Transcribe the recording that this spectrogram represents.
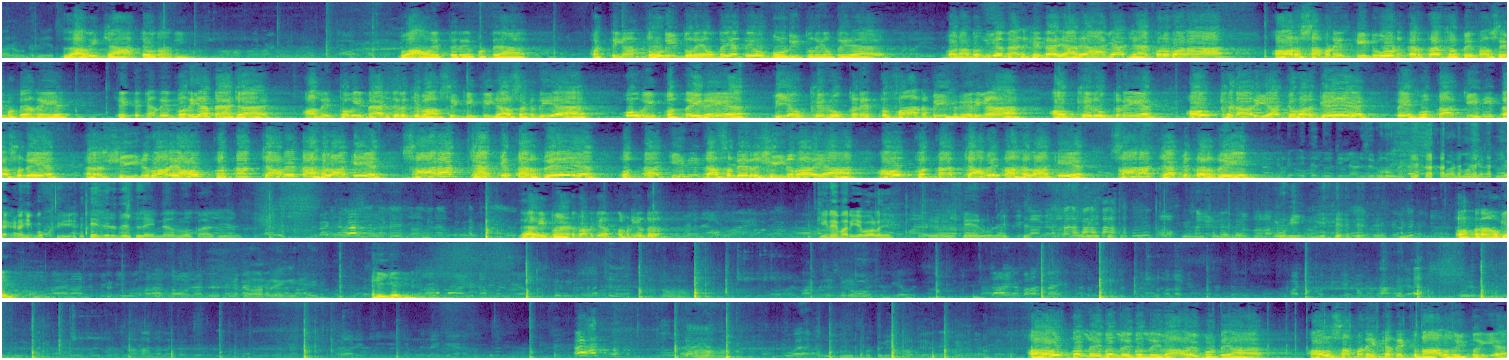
ਯਾਰ ਵੀ 4 14 ਦੀ। ਵਾਹ ਓਏ ਤੇਰੇ ਮੁੰਡਿਆ, ਪੱਟੀਆਂ ਤੋੜੀ ਤੁਰੇ ਆਉਂਦੇ ਆ ਤੇ ਉਹ ਮੋੜੀ ਤੁਰੇ ਆਉਂਦੇ ਆ। ਬੜਾ ਵਧੀਆ ਮੈਚ ਖੇਡਿਆ ਜਾ ਰਿਹਾ, ਆ ਗਿਆ ਜੈਪੁਰ ਵਾਲਾ। ਔਰ ਸਾਹਮਣੇ ਟੀਟੂ ਓਨ ਕਰਦਾ ਖੱਬੇ ਪਾਸੇ ਮੁੰਡਿਆਂ ਨੇ। ਇੱਕ ਕਹਿੰਦੇ ਵਧੀਆ ਮੈਚ ਹੈ ਹਾਲ ਇੱਥੋਂ ਵੀ ਮੈਚ ਦੇ ਵਿੱਚ ਵਾਪਸੀ ਕੀਤੀ ਜਾ ਸਕਦੀ ਹੈ ਉਹ ਵੀ ਬੰਦੇ ਹੀ ਰਹੇ ਆ ਵੀ ਔਖੇ ਰੋਕਣੇ ਤੂਫਾਨ ਵੀ ਹਨੇਰੀਆਂ ਔਖੇ ਰੋਕਣੇ। ਆ ਔ ਖਿਡਾਰੀ ਅੱਗ ਵਰਗੇ ਤੇ ਹੁੰਦਾ ਕੀ ਨਹੀਂ ਦੱਸਦੇ ਰਸ਼ੀਨ ਵਾਲੇ ਆਓ ਬੰਦਾ ਚਾਵੇ ਤਾਂ ਹਿਲਾ ਕੇ ਸਾਰਾ ਜੱਗ ਧਰਦੇ ਹੁੰਦਾ ਕੀ ਨਹੀਂ ਦੱਸਦੇ ਰਸ਼ੀਨ ਵਾਲਿਆ? ਆਓ ਬੰਦਾ ਚਾਵੇ ਤਾਂ ਹਿਲਾ ਕੇ ਸਾਰਾ ਜੱਗ ਧਰਦੇ ਇੱਥੇ ਦੂਜੀ ਸ਼ੁਰੂ ਹੋ ਗਈ ਲੈਣਾ ਹੀ ਮੁੱਕ ਗਈ ਇਧਰ ਤੇ ਲਾਈਨਾਂ ਮੁਕਾ ਦੀਆਂ ਲੈ ਵੀ ਬੈਂਡ ਬਣ ਗਿਆ ਆਪਣੀ ਉਧਰ। ਕਿਹਨੇ ਮਾਰੀਏ ਵਾਲ ਇਹ? ਫੇਰੂ ਨੇ ਉਹੀ 15 ਹੋ ਗਏ। ਚਾਰ ਰਹਿ ਗਏ ਠੀਕ ਹੈ ਜੀ। ਆਓ ਬੱਲੇ ਬੱਲੇ ਬੱਲੇ ਵਾਹ ਓਏ ਮੁੰਡਿਆ ਆਓ ਸਾਹਮਣੇ ਕਹਿੰਦੇ ਕਮਾਲ ਹੋਈ ਪਈ ਹੈ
